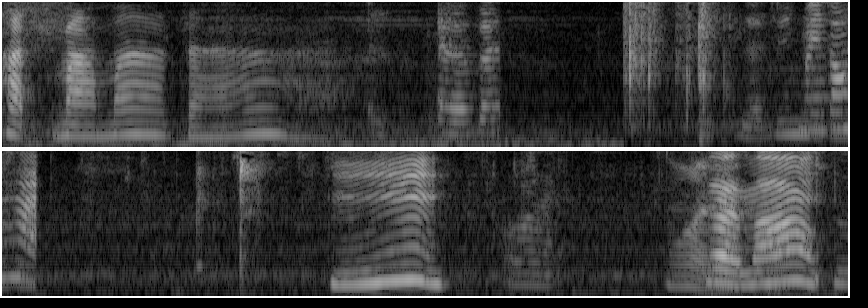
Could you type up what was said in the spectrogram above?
ผัดมาม่าจ้า ไม่ต้องหักอืมอร่อยมากโ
